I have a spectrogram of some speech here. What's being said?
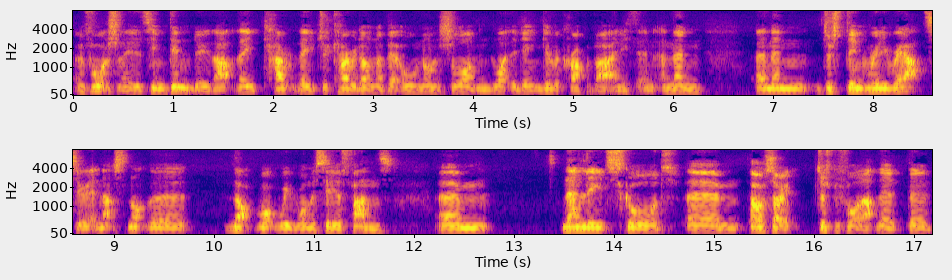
Unfortunately, the team didn't do that. They car- they just carried on a bit all nonchalant and like they didn't give a crap about anything, and then and then just didn't really react to it, and that's not the not what we want to see as fans. Um, then Leeds scored. Um, oh, sorry. Just before that, the the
